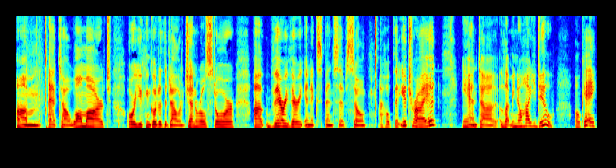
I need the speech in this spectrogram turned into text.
um, at uh, Walmart, or you can go to the Dollar General store. Uh, very, very inexpensive. So I hope that you try it and uh, let me know how you do. Okay,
